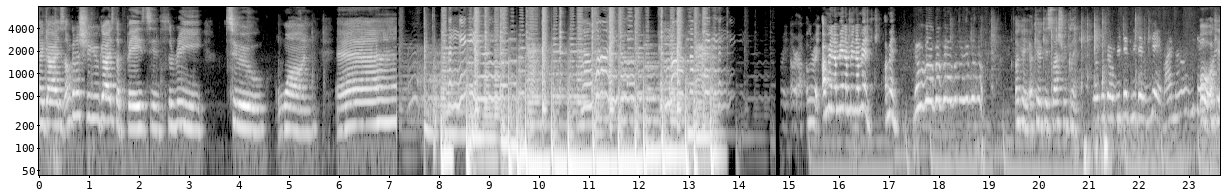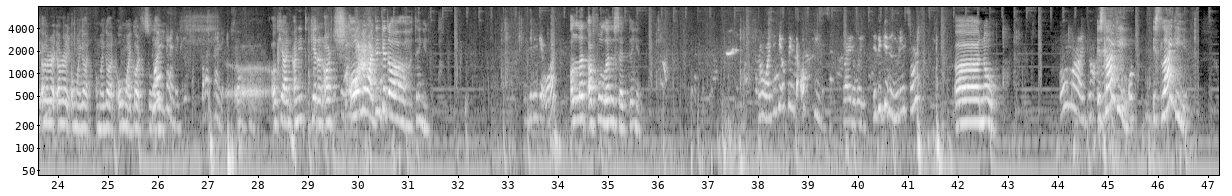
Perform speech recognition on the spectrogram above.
Yeah, guys, I'm gonna show you guys the base in three, two, one, and. I need. I want you. Come over here. Alright, alright, alright. I'm in, I'm in, I'm in, I'm in, I'm in. Go, go, go, go, go, go, go, go. Okay, okay, okay. Slash reclaim. Go, go, go. We did, we did, we did. I know, we did. Oh, okay, alright, alright. Oh my god, oh my god, oh my god. It's so Don't laggy. panic. Don't panic. Panic. Uh, okay, I, I need to get an arch. Oh no, I didn't get a. Dang it. You didn't get what? A let a full letter set. Dang it. No, why did you open the off keys right away? Did you get a looting sword? Uh, no. Oh my god. It's laggy. It's laggy.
